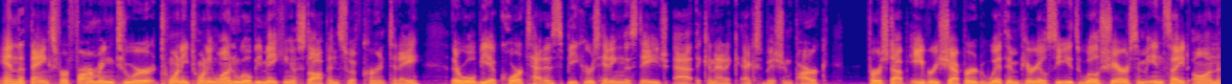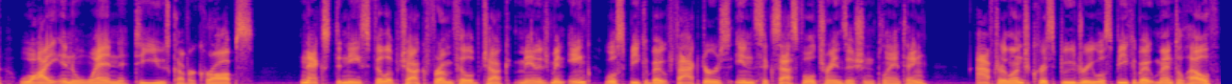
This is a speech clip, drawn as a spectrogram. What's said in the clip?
and the Thanks for Farming Tour 2021 will be making a stop in Swift Current today. There will be a quartet of speakers hitting the stage at the Kinetic Exhibition Park. First up, Avery Shepard with Imperial Seeds will share some insight on why and when to use cover crops. Next, Denise Philipchuk from Philipchuk Management Inc. will speak about factors in successful transition planting. After lunch, Chris Boudry will speak about mental health.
